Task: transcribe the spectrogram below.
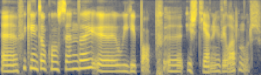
Ah, fiquei então com o Sunday, ah, o Iggy Pop, este ano em Vilar de Mouros.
